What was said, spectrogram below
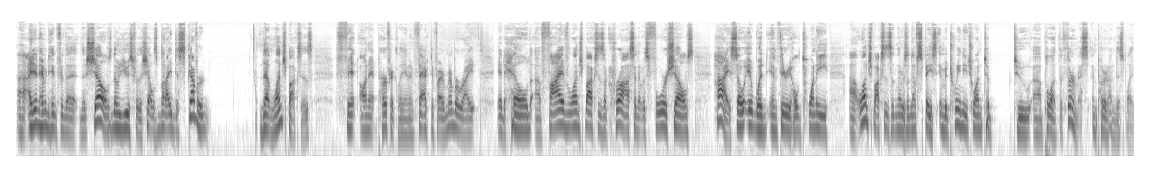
uh, I didn't have anything for the, the shelves, no use for the shelves, but I discovered that lunchboxes fit on it perfectly. And in fact, if I remember right, it held uh, five lunchboxes across and it was four shelves high. So it would, in theory, hold 20 uh, lunchboxes, and there was enough space in between each one to to uh, pull out the thermos and put it on display.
